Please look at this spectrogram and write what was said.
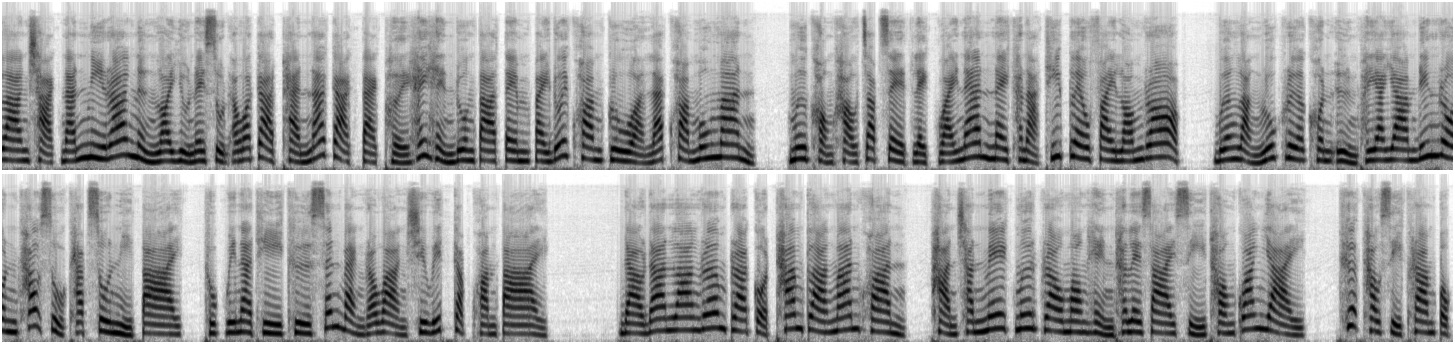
กลางฉากนั้นมีร่างหนึ่งลอยอยู่ในสุดอวกาศแผ่นหน้ากากแตกเผยให้เห็นดวงตาเต็มไปด้วยความกลัวและความมุ่งมั่น มือของเขาจับเศษเหล็กไว้แน่นในขณะที่เปลวไฟล้อมรอบ เบื้องหลังลูกเรือคนอื่นพยายามดิ้นรนเข้าสู่แคปซูลหนีตาย ทุกวินาทีคือเส้นแบ่งระหว่างชีวิตกับความตาย ดาวด้านล่างเริ่มปรากฏท่ามกลางม่านควัน ผ่านชั้นเมฆมืดเรามองเห็นทะเลทรายสีทองกว้างใหญ่ เทือกเขาสีครามปก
